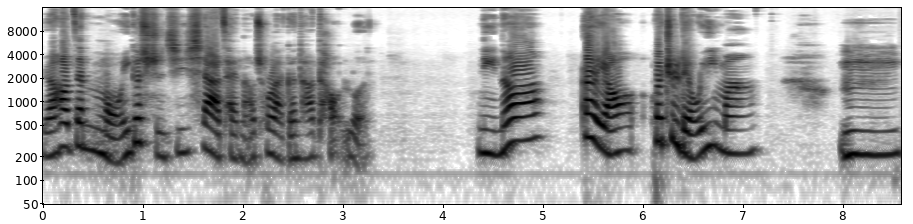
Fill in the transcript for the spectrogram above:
然后在某一个时机下才拿出来跟他讨论。你呢，二瑶会去留意吗？嗯。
